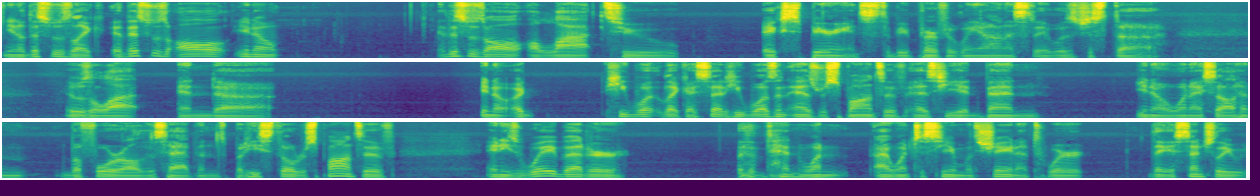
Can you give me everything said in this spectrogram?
you know, this was like this was all you know. This was all a lot to experience. To be perfectly honest, it was just uh, it was a lot, and uh, you know, I, he was like I said, he wasn't as responsive as he had been, you know, when I saw him before all this happens. But he's still responsive and he's way better than when I went to see him with Shayna, to where they essentially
